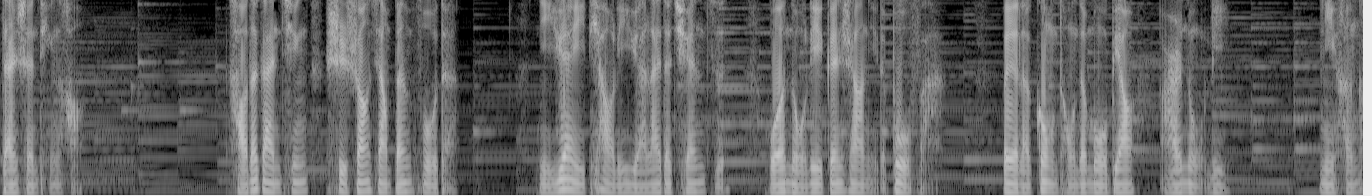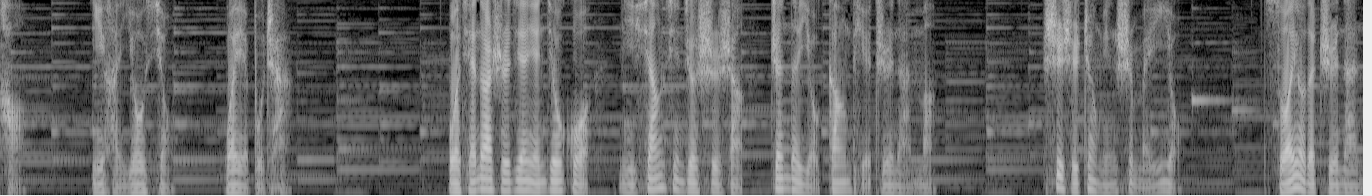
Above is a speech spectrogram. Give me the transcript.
单身挺好。好的感情是双向奔赴的，你愿意跳离原来的圈子，我努力跟上你的步伐，为了共同的目标而努力。你很好，你很优秀，我也不差。我前段时间研究过，你相信这世上？真的有钢铁直男吗？事实证明是没有。所有的直男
